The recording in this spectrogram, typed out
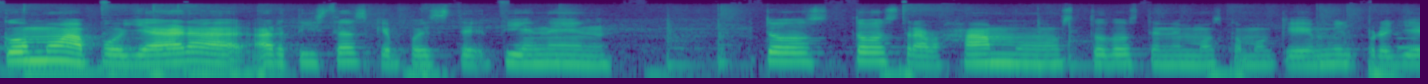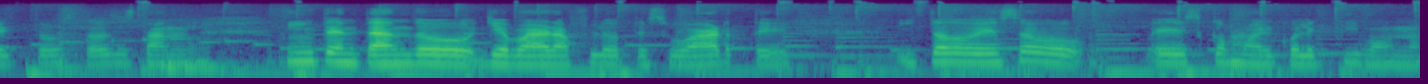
cómo apoyar a artistas que pues te- tienen todos todos trabajamos, todos tenemos como que mil proyectos, todos están intentando llevar a flote su arte y todo eso es como el colectivo, ¿no?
